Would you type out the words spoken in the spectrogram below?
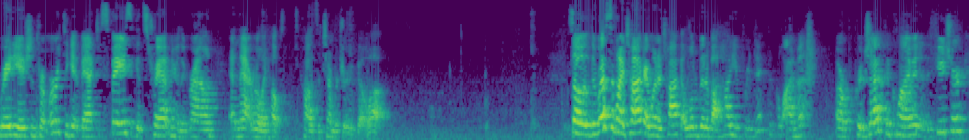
radiation from Earth to get back to space. It gets trapped near the ground, and that really helps cause the temperature to go up. So the rest of my talk, I want to talk a little bit about how you predict the climate or project the climate in the future.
